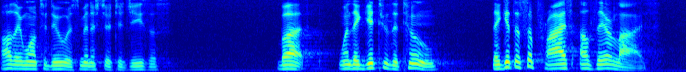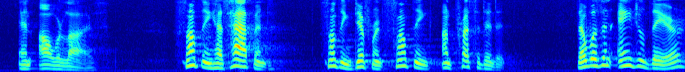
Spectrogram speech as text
All they want to do is minister to Jesus. But when they get to the tomb, they get the surprise of their lives and our lives. Something has happened, something different, something unprecedented. There was an angel there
